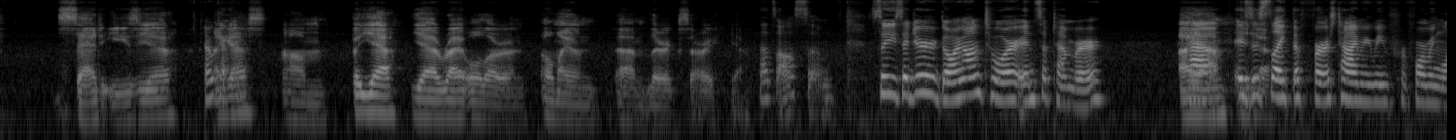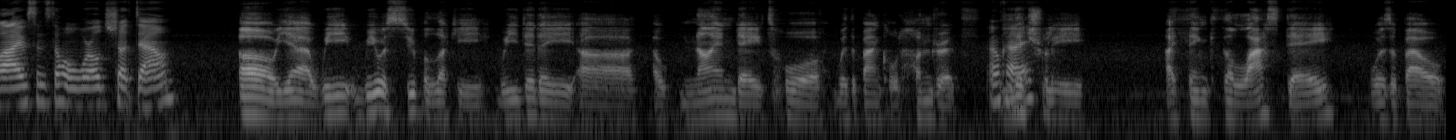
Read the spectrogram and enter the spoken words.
said easier, Okay. I guess. Um but yeah, yeah, write all our own all my own um lyrics, sorry. Yeah. That's awesome. So you said you're going on tour in September. I am. Is yeah. this like the first time you've been performing live since the whole world shut down? Oh yeah, we we were super lucky. We did a uh, a nine day tour with a band called Hundredth. Okay. Literally, I think the last day was about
